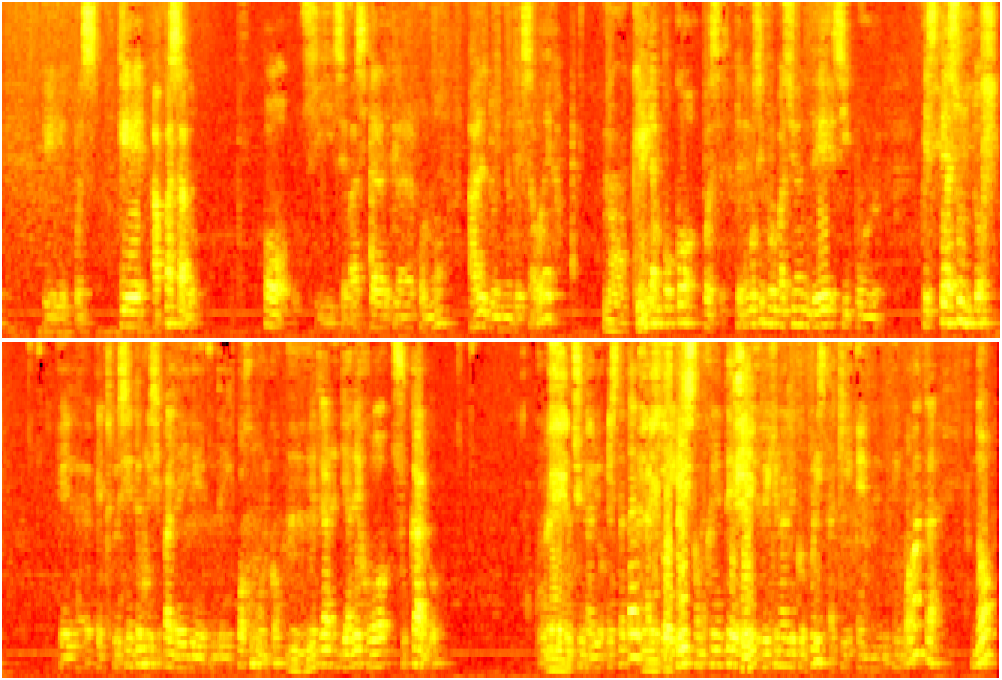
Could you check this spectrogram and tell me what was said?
eh, pues qué ha pasado o si se va a citar a declarar o no al dueño de esa bodega. No, Y tampoco, pues, tenemos información de si por este asunto el expresidente municipal de, de, de Coajomulco ya dejó su cargo como eh, funcionario estatal, aquí, como gerente regional de corporista aquí en, en ¿no?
